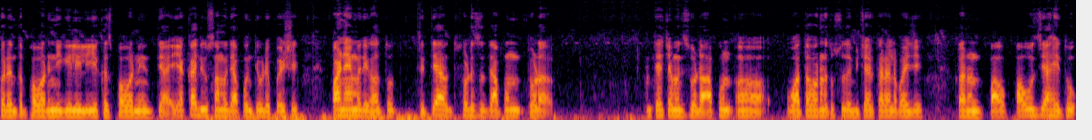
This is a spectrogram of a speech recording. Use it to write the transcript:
पर्यंत फवारणी गेलेली एकच फवारणी. त्या एका दिवसामध्ये आपण तेवढे पैसे पाण्यामध्ये घालतो. ते त्या थोडंसं ते आपण थोडा त्याच्यामध्ये थोडा आपण वातावरणाचा सुद्धा विचार करायला पाहिजे. कारण पाव पाऊस जे आहे तो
